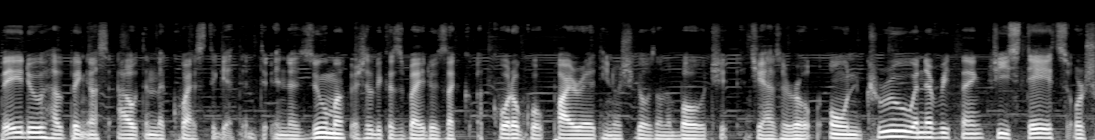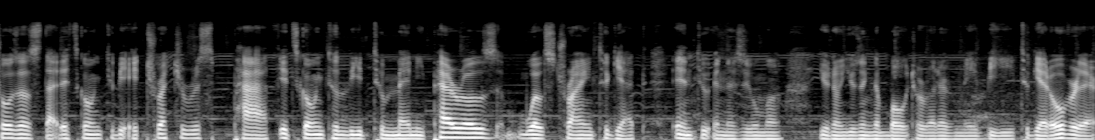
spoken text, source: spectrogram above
Beidou helping us out in the quest to get into Inazuma, especially because Beidou is like a quote-unquote pirate. You know, she goes on a boat, she, she has her own crew and everything. She states or shows us that it's going to be a treacherous path. It's going to lead to many perils whilst trying to get into Inazuma, you know, using the boat or whatever it may be to get over there.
